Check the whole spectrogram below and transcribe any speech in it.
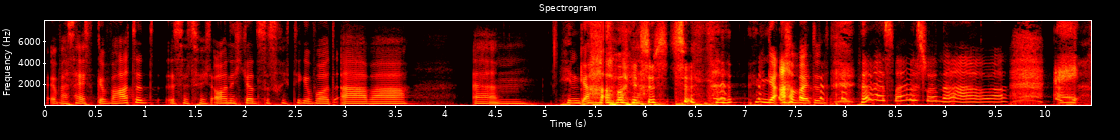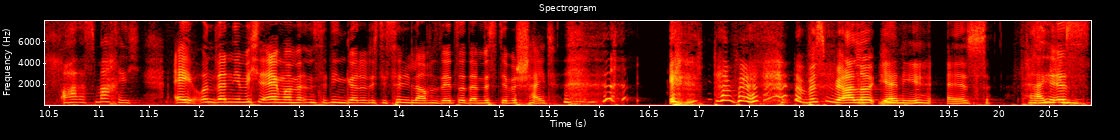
äh, was heißt gewartet, ist jetzt vielleicht auch nicht ganz das richtige Wort, aber ähm, Hingearbeitet. gearbeitet. Das war das schon, aber ey, oh, das mache ich. Ey, und wenn ihr mich irgendwann mit einem Celine-Gürtel durch die City laufen seht, so, dann wisst ihr Bescheid. da wissen wir alle, Jenny ist Sie vergeben. ist,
